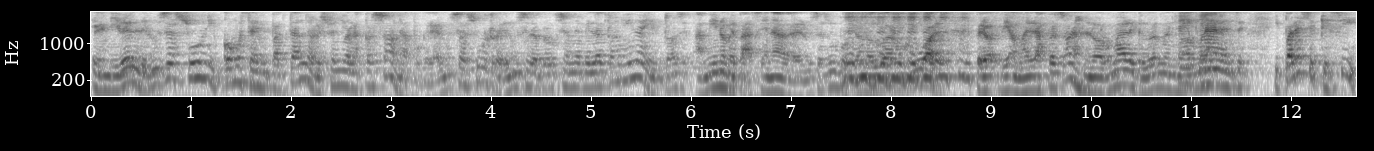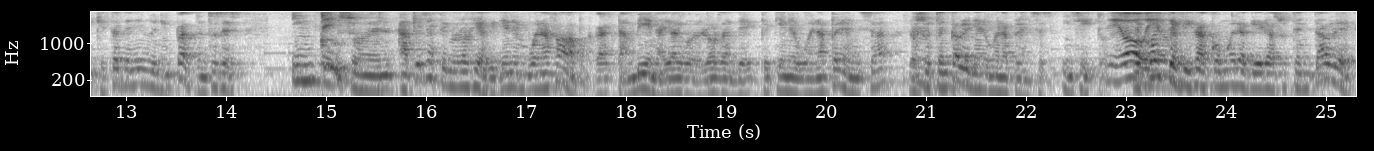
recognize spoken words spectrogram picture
el nivel de luz azul y cómo está impactando en el sueño de las personas, porque la luz azul reduce la producción de melatonina y entonces a mí no me pase nada la luz azul porque yo no duermo igual, pero digamos, en las personas normales que duermen Sí, normalmente, y parece que sí, que está teniendo un impacto. Entonces, incluso en aquellas tecnologías que tienen buena fama, porque acá también hay algo del orden de que tiene buena prensa, lo Mm. sustentable tiene buena prensa, insisto. Sí. Después te fijas cómo era que era sustentable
